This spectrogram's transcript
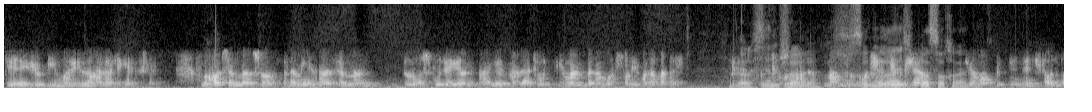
که اینجور بیماری رو علاج گرفته. می‌خواستم من سوال کنم؟ این حرف من. درست بوده یا؟ اگر غلط بود من برم عذرخواهی کنم ازش. درست. انشالله. پاسخ. جواب بدین انشالله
